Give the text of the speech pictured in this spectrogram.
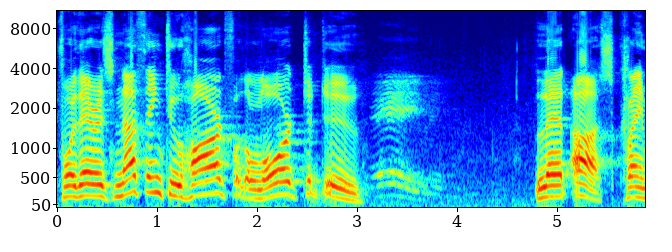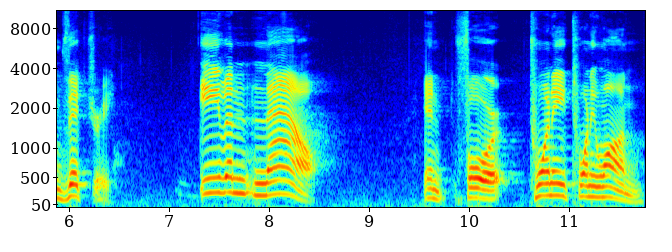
For there is nothing too hard for the Lord to do. Amen. Let us claim victory, even now, in, for 2021.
